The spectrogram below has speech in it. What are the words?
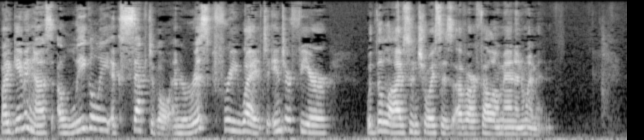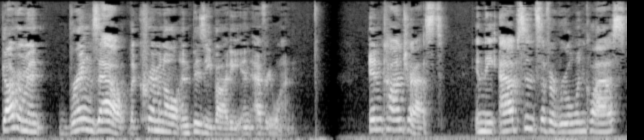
by giving us a legally acceptable and risk free way to interfere with the lives and choices of our fellow men and women. Government brings out the criminal and busybody in everyone. In contrast, in the absence of a ruling class,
